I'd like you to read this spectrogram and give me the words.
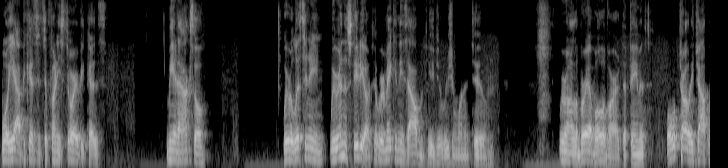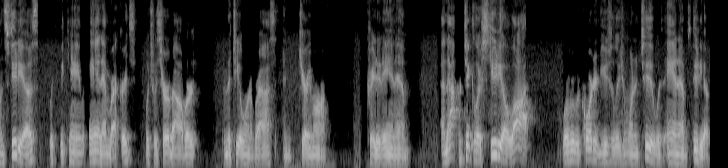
well, yeah, because it's a funny story because me and Axl, we were listening, we were in the studio, so we were making these albums, Use Your Illusion 1 and 2. And we were on La Brea Boulevard, the famous old Charlie Chaplin Studios, which became A&M Records, which was Herb Alpert from the Tijuana Brass and Jerry Moss created A&M. And that particular studio lot where we recorded Use Your Illusion 1 and 2 was A&M Studios,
